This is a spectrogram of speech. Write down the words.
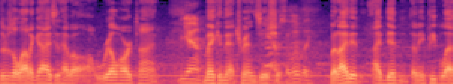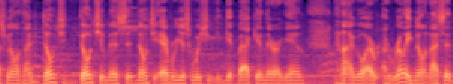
there's a lot of guys that have a, a real hard time Yeah. making that transition. Absolutely. But I didn't. I didn't. I mean, people ask me all the time, "Don't you? Don't you miss it? Don't you ever just wish you could get back in there again?" And I go, "I, I really don't." And I said,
